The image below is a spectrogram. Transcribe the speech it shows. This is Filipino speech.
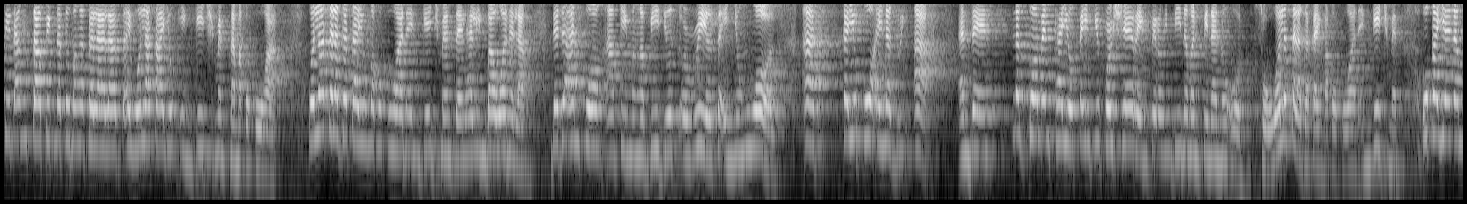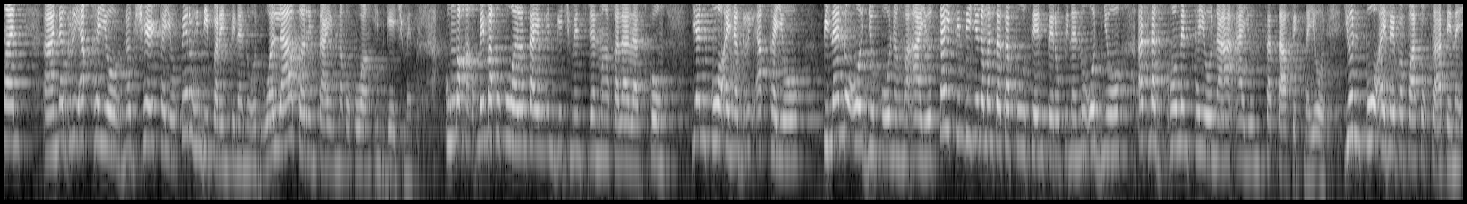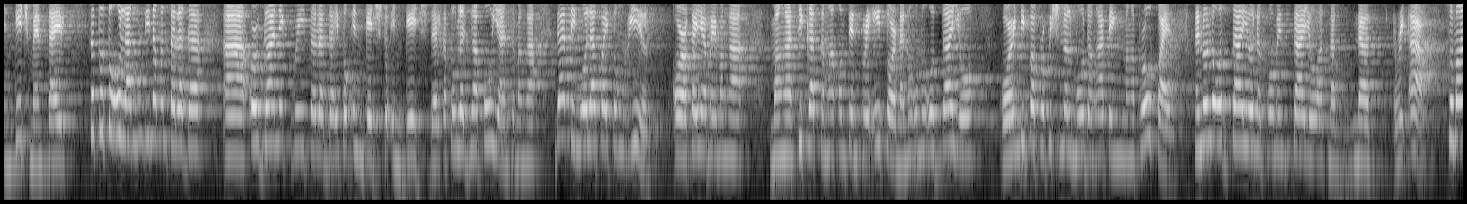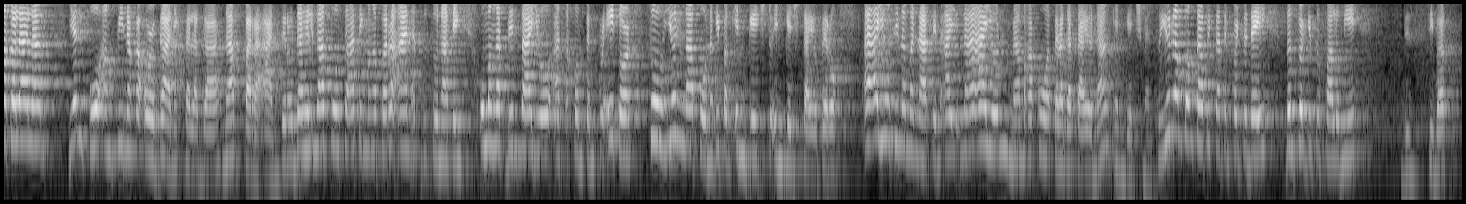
natin ang topic na to mga kalalabs ay wala tayong engagement na makukuha. Wala talaga tayong makukuha na engagement dahil halimbawa na lang, dadaan po ang aking mga videos or reels sa inyong wall at kayo po ay nag-react and then nag-comment kayo, thank you for sharing, pero hindi naman pinanood. So, wala talaga tayong makukuha na engagement. O kaya naman, ah, nag-react kayo, nag-share kayo, pero hindi pa rin pinanood. Wala pa rin tayong nakukuha engagement. Kung maka- may makukuha lang tayong engagements dyan mga kalalabs, kung yan po ay nag-react kayo, pinanood nyo po ng maayos, kahit hindi nyo naman tatapusin, pero pinanood nyo at nag-comment kayo na aayon sa topic na yon. Yun po ay may papasok sa atin na engagement dahil sa totoo lang, hindi naman talaga ah, organic way talaga itong engage to engage. Dahil katulad nga po yan sa mga dating wala pa itong reels or kaya may mga mga sikat na mga content creator na nuunood tayo or hindi pa professional mode ang ating mga profile, nanonood tayo, nag-comment tayo at nag, nag-react. So mga kalalabs, yan po ang pinaka-organic talaga na paraan. Pero dahil nga po sa ating mga paraan at gusto nating umangat din tayo as a content creator, so yun nga po, nakipag-engage to engage tayo. Pero aayusin naman natin, ay, naaayon na makakuha talaga tayo ng engagement. So yun lang po ang topic natin for today. Don't forget to follow me. This is Sibak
